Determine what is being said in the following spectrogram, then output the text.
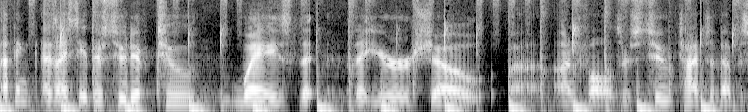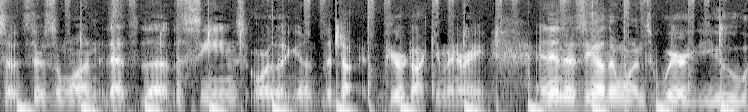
I think, as I see it, there's two diff- two ways that that your show uh, unfolds. There's two types of episodes. There's the one that's the the scenes or the you know the pure documentary, and then there's the other ones where you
